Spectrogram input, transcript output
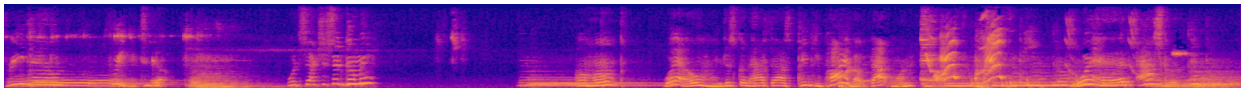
Three down, three to go. What's that you said, Gummy? Uh-huh. Well, you're just gonna have to ask Pinkie Pie about that one. Go ahead, ask her.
